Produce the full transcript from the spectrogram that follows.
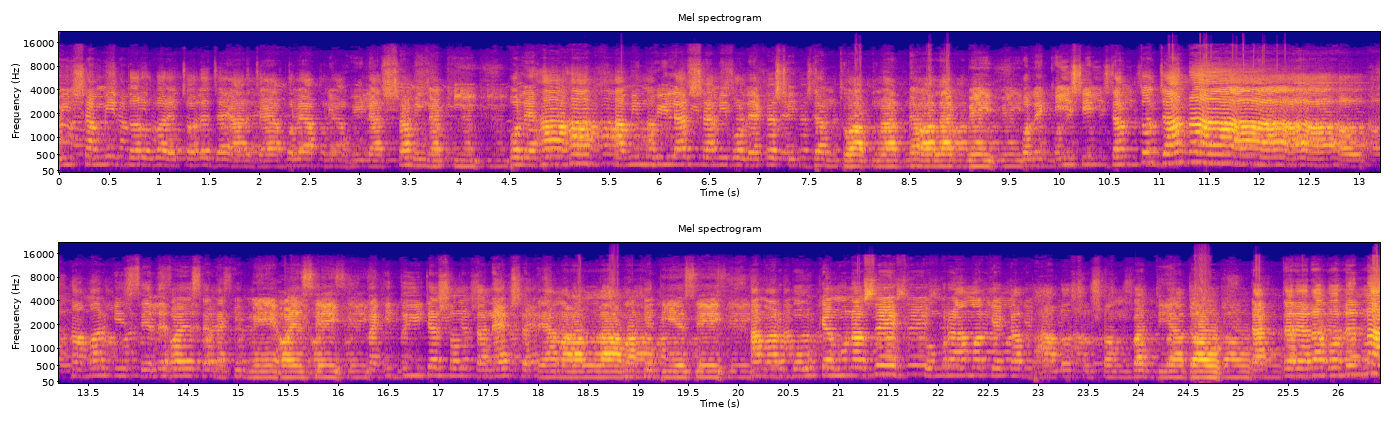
ওই স্বামীর দরবারে চলে যায় আর যায় বলে, আপনি মহিলার স্বামী নাকি? বলে আমি মহিলার স্বামী বলে একটা সিদ্ধান্ত আপনার নেওয়া লাগবে। বলে, কি সিদ্ধান্ত আমার কি ছেলে হয়েছে নাকি মেয়ে হয়েছে? নাকি দুইটা সন্তান একসাথে আমার আল্লাহ আমাকে দিয়েছে? আমার বউ কেমন আছে? তোমরা আমাকে একটা ভালো সুসংবাদ দিয়া দাও। ডাক্তারেরা বলে, না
